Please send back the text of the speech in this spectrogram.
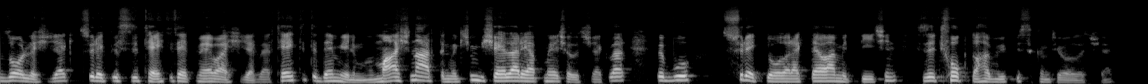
zorlaşacak. Sürekli sizi tehdit etmeye başlayacaklar. Tehdit de demeyelim bunu. Maaşını arttırmak için bir şeyler yapmaya çalışacaklar ve bu sürekli olarak devam ettiği için size çok daha büyük bir sıkıntı yol açacak.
